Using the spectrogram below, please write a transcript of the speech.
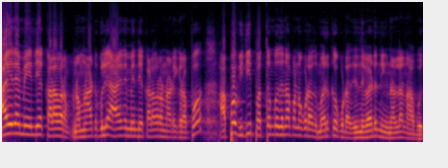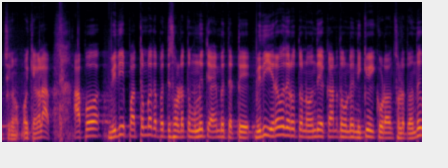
ஆயுதமேந்திய கலவரம். நம்ம நாட்டுக்குள்ளேயே ஆயுதமேந்திய கலவரம் நடக்கிறப்போ அப்போ விதி பத்தொன்பது என்ன பண்ணக்கூடாது? மறுக்கக்கூடாது. இந்த வேர்டு நீங்கள் நல்லா ஞாபகம் வச்சுக்கணும். ஓகேங்களா அப்போது விதி பத்தொன்பதை பற்றி சொல்கிறது முந்நூற்றி ஐம்பத்தெட்டு. விதி இருபது இருபத்தொன்று வந்து எக்காரணத்தை கொண்டு நிற்க வைக்கக்கூடாதுன்னு சொல்கிறது வந்து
